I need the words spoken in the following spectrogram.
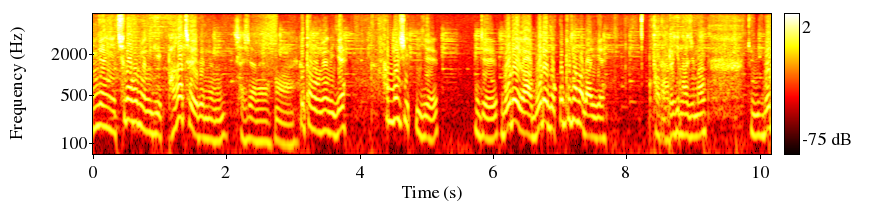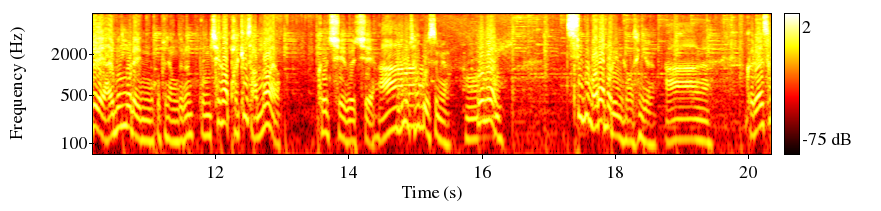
굉장히 치다 보면 이게 박아쳐야 되는 샷이잖아요. 어. 그렇다 보면 이게 한 번씩 이게 이제 모래가 모래도 골프장마다 이게 다 다르긴 하지만 좀 모래가 얇은 모래 있는 골프장들은 보면 채가 박혀서 안 나와요. 그렇지, 그렇지. 아. 이걸 잡고 있으면 어. 그러면 치고 말아버리는 경우가 생겨요. 아, 그래서.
